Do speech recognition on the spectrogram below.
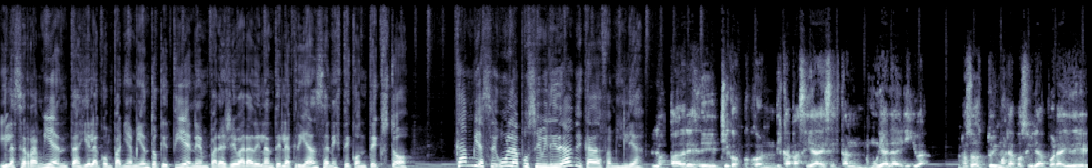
y las herramientas y el acompañamiento que tienen para llevar adelante la crianza en este contexto cambia según la posibilidad de cada familia. Los padres de chicos con discapacidades están muy a la deriva. Nosotros tuvimos la posibilidad por ahí de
